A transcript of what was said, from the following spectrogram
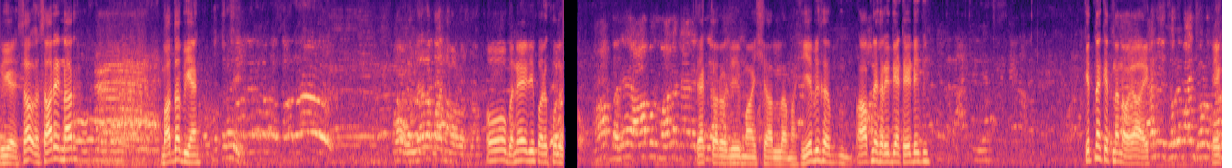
भी है सब सारे नर मादा भी हैं। ओ, बने जी, पर खुल। चेक करो जी, माशाल्लाह ये भी ख- आपने खरीदी है टेडी भी? कितना कितना ना होया एक? एक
